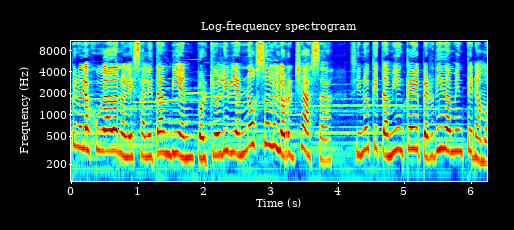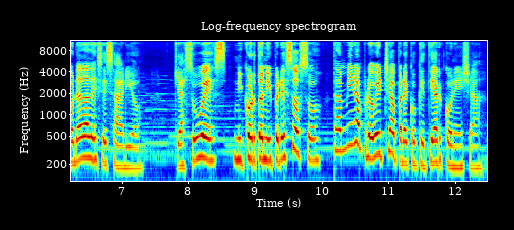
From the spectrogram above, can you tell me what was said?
Pero la jugada no le sale tan bien porque Olivia no solo lo rechaza, sino que también cae perdidamente enamorada de Cesario que a su vez, ni corto ni perezoso, también aprovecha para coquetear con ella.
